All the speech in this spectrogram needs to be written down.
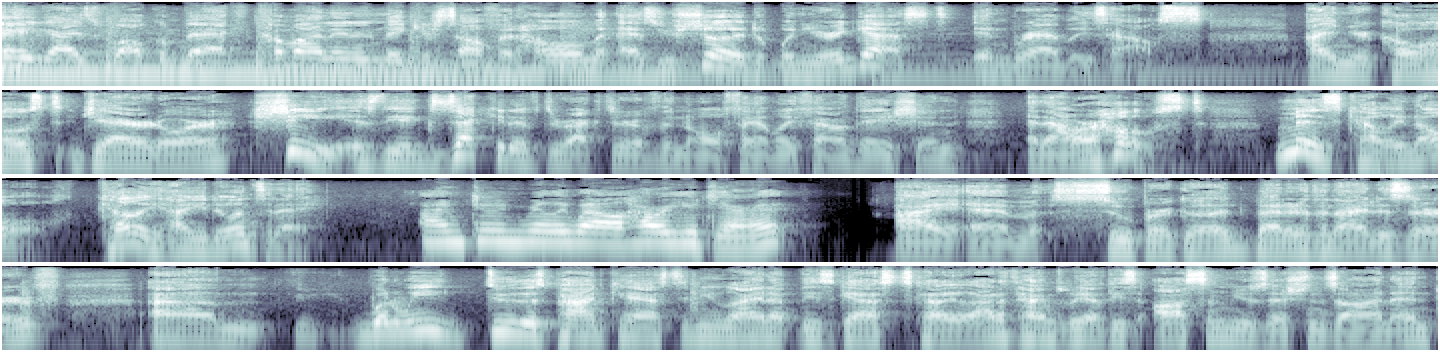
Hey guys, welcome back. Come on in and make yourself at home, as you should when you're a guest in Bradley's house. I'm your co-host, Jared Orr. She is the executive director of the Nowell Family Foundation, and our host, Ms. Kelly Nowell. Kelly, how you doing today? I'm doing really well. How are you, Jarrett? I am super good, better than I deserve. Um, when we do this podcast and you line up these guests, Kelly, a lot of times we have these awesome musicians on, and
